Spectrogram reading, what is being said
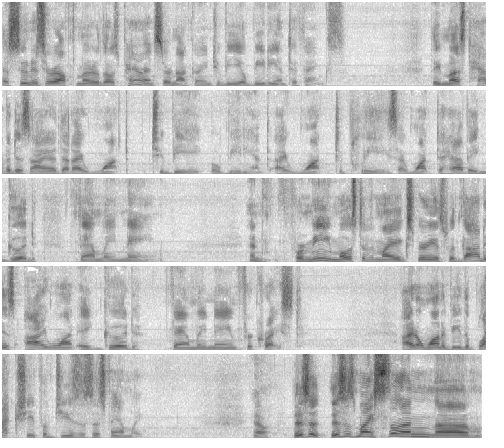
as soon as they're out from under those parents, they're not going to be obedient to things. They must have a desire that I want to be obedient. I want to please. I want to have a good family name. And for me, most of my experience with God is I want a good family name for Christ. I don't want to be the black sheep of Jesus' family. You know, this is, this is my son. Uh,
